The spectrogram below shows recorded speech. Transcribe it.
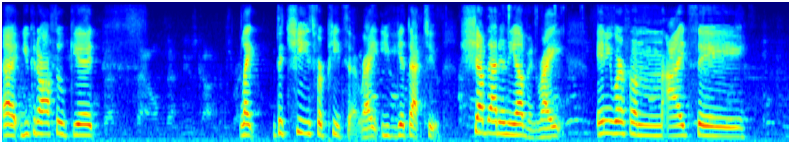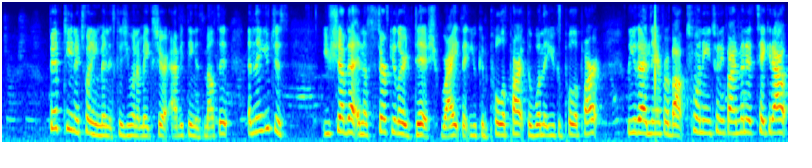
Uh, you can also get like the cheese for pizza, right? You can get that too. Shove that in the oven, right? Anywhere from I'd say 15 to 20 minutes because you want to make sure everything is melted, and then you just you shove that in a circular dish, right? That you can pull apart, the one that you can pull apart. Leave that in there for about 20, 25 minutes. Take it out.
